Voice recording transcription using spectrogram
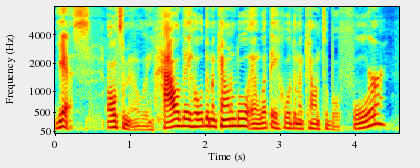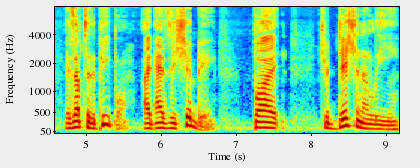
Yes, ultimately. How they hold them accountable and what they hold them accountable for is up to the people, as it should be. But traditionally,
